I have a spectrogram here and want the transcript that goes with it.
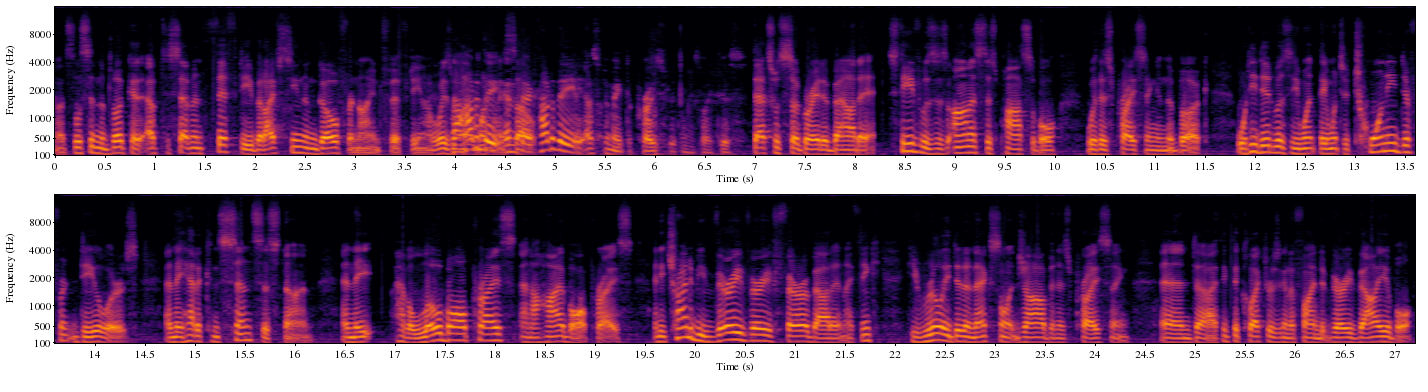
Now it's listed in the book at up to 750 but I've seen them go for 950 and I've always now, wanted how do one they, myself. In fact, how do they estimate the price for things like this? That's what's so great about it. Steve was as honest as possible with his pricing in the book. What he did was he went, they went to 20 different dealers and they had a consensus done and they have a low ball price and a high ball price. And he tried to be very, very fair about it, and I think he really did an excellent job in his pricing. And uh, I think the collector is going to find it very valuable.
